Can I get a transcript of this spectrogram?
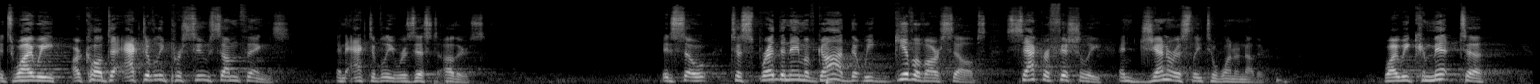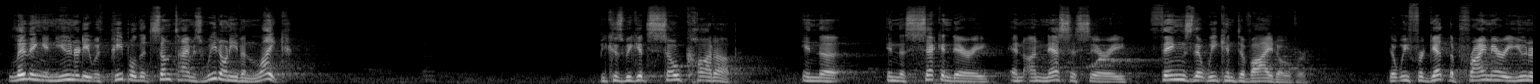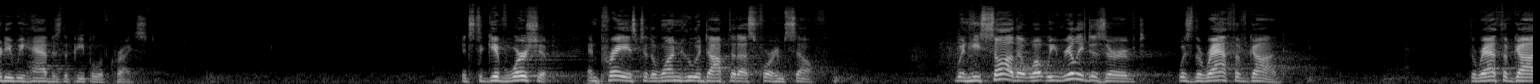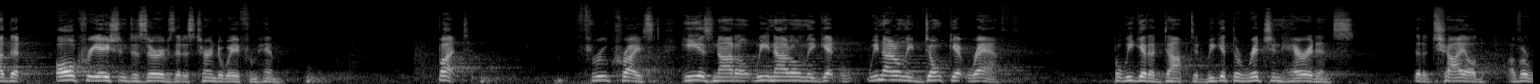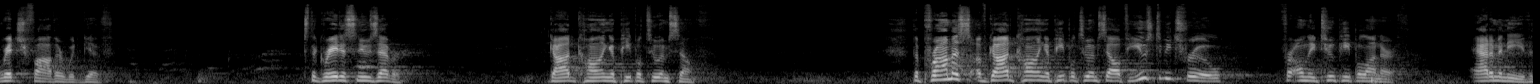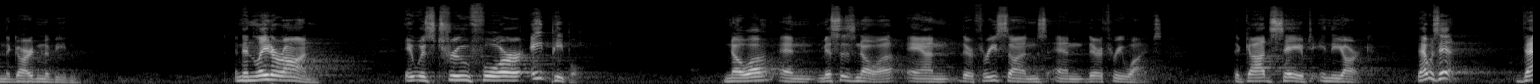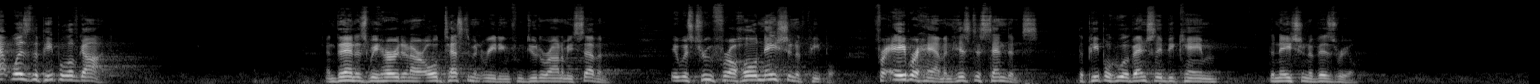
It's why we are called to actively pursue some things and actively resist others. It's so to spread the name of God that we give of ourselves sacrificially and generously to one another. Why we commit to living in unity with people that sometimes we don't even like. Because we get so caught up in the, in the secondary and unnecessary things that we can divide over that we forget the primary unity we have as the people of Christ. It's to give worship and praise to the one who adopted us for himself. When he saw that what we really deserved was the wrath of God, the wrath of God that all creation deserves that is turned away from him. But through Christ, he is not we not only get we not only don't get wrath, but we get adopted. We get the rich inheritance that a child of a rich father would give. It's the greatest news ever. God calling a people to himself. The promise of God calling a people to himself used to be true for only two people on earth Adam and Eve in the Garden of Eden. And then later on, it was true for eight people Noah and Mrs. Noah and their three sons and their three wives that God saved in the ark. That was it. That was the people of God. And then, as we heard in our Old Testament reading from Deuteronomy 7, it was true for a whole nation of people, for Abraham and his descendants, the people who eventually became the nation of Israel.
